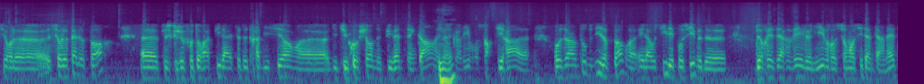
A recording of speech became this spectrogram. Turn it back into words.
sur le sur le port euh, puisque je photographie la, cette tradition euh, du tue cochon depuis 25 ans. Et donc un livre sortira euh, aux alentours du 10 octobre. Et là aussi, il est possible de, de réserver le livre sur mon site internet,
